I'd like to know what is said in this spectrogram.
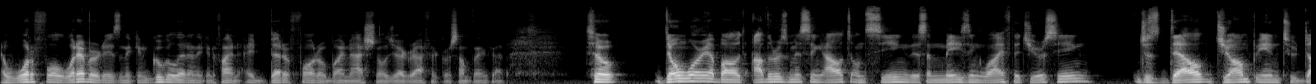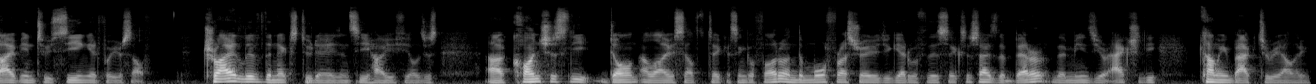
a waterfall, whatever it is, and they can Google it and they can find a better photo by National Geographic or something like that. So don't worry about others missing out on seeing this amazing life that you're seeing. Just delve, jump into, dive into seeing it for yourself. Try live the next two days and see how you feel. Just uh, consciously don't allow yourself to take a single photo. And the more frustrated you get with this exercise, the better. That means you're actually coming back to reality.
